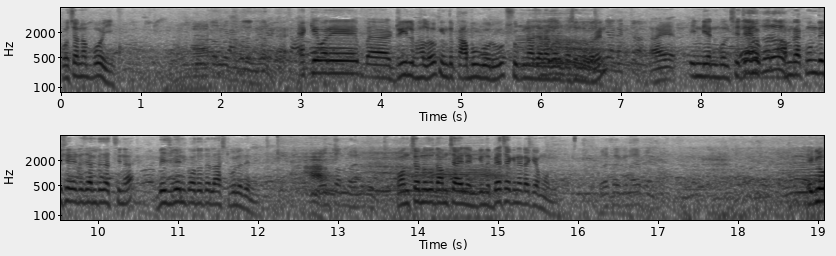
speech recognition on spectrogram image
পঁচানব্বই। একেবারে ড্রিল ভালো কিন্তু কাবু গরু শুকনা যারা গরু পছন্দ করেন। ইন্ডিয়ান বলছে যাই হোক আমরা কোন দেশে এটা জানতে চাচ্ছি না। বেচবেন কততে লাস্ট বলে দেন। পঞ্চান্ন তো দাম চাইলেন কিন্তু বেচা কিনাটা কেমন? এগুলো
